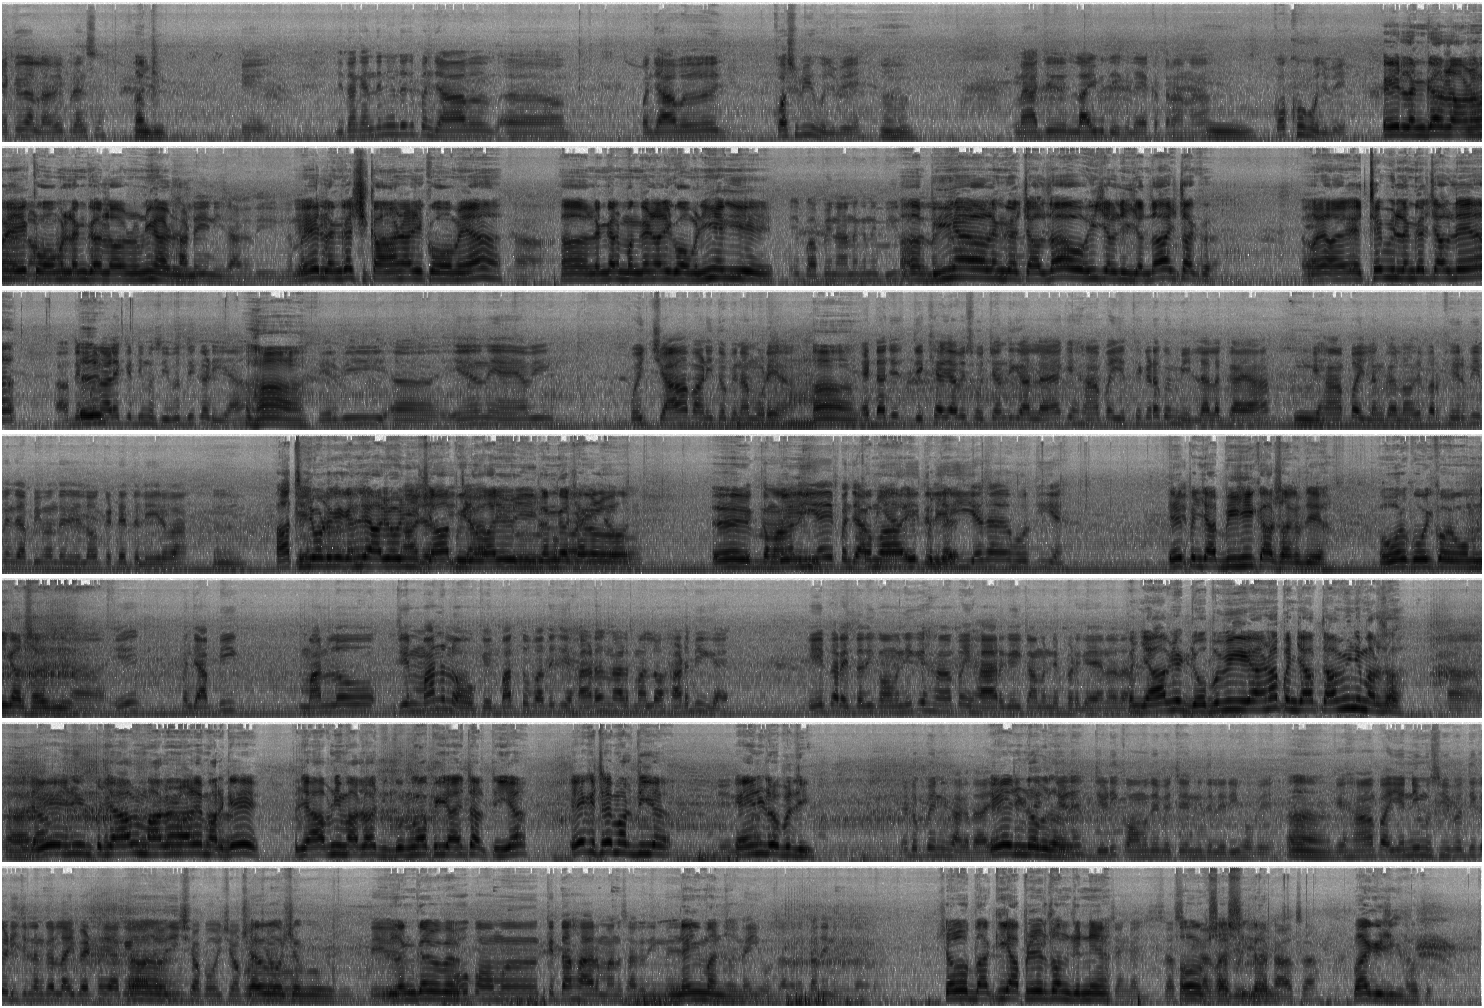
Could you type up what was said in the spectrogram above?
ਇੱਕ ਗੱਲ ਆ ਵੀ ਪ੍ਰਿੰਸ। ਹਾਂਜੀ। ਕਿ ਜਿੱਦਾਂ ਕਹਿੰਦੇ ਨਹੀਂ ਹੁੰਦੇ ਕਿ ਪੰਜਾਬ ਅਹ, ਪੰਜਾਬ ਕੁਝ ਵੀ ਹੋ ਜਵੇ ਹਾਂ ਮੈਂ ਅੱਜ ਲਾਈਵ ਦੇਖ ਲਿਆ ਇੱਕ ਤਰ੍ਹਾਂ ਨਾਲ। ਹੂੰ। ਕੁੱਖ ਹੋ ਜਵੇ। ਇਹ ਲੰਗਰ ਲਾਉਣੋਂ ਇਹ ਕੌਮ ਲੰਗਰ ਲਾਉਣ ਨੂੰ ਨਹੀਂ ਹਟ ਹਟਦੀ ਹੀ ਨਹੀਂ ਸਕਦੀ। ਇਹ ਲੰਗਰ ਛਕਾਉਣ ਵਾਲੀ ਕੌਮ ਆ। ਹਾਂ। ਹਾਂ ਲੰਗਰ ਮੰਗਣ ਵਾਲੀ ਕੌਮ ਨਹੀਂ ਹੈਗੀ ਇਹ। ਇਹ ਬਾਬੇ ਨਾਨਕ ਨੇ 20 ਹਾਂ ਵੀਹਾਂ ਵਾਲਾ ਲੰਗਰ ਚੱਲਦਾ ਉਹੀ ਚੱਲੀ ਜਾਂਦਾ ਅੱਜ ਤੱਕ। ਆ, ਇੱਥੇ ਵੀ ਲੰਗਰ ਚੱਲਦੇ ਆ। ਆ ਦੇਖੋ ਨਾਲੇ ਕਿੱਡੀ ਮੁਸੀਬਤ ਦੀ ਘੜੀ ਆ। ਹਾਂ। ਫਿਰ ਵੀ ਅਹ, ਇਹਨਾਂ ਨੇ ਆਏ ਆ ਵੀ ਕੋਈ ਚਾਹ ਪਾਣੀ ਤੋਂ ਬਿਨਾ ਮੁੜੇ ਨਾ। ਹਾਂ। ਐਡਾ ਜੇ ਦੇਖਿਆ ਜਾਵੇ ਸੋਚਣ ਦੀ ਗੱਲ ਹੈ ਕਿ ਹਾਂ ਭਾਈ ਇੱਥੇ ਕਿਹੜਾ ਕੋਈ ਮੇਲਾ ਲੱਗਾ ਆ। ਕਿ ਹਾਂ ਭਾਈ ਲੰਗਰ ਲਾਉਂਦੇ ਪਰ ਫਿਰ ਵੀ ਪੰਜਾਬੀ ਬੰਦੇ ਦੇ ਲੋ ਕਿੱਡੇ ਦਲੇਰ ਵਾ। ਹੱਥ ਜੋੜ ਕੇ ਕਹਿੰਦੇ ਆਜੋ ਜੀ ਚਾਹ ਪੀ ਲਓ ਆਜੋ ਜੀ ਲੰਗਰ ਛਕ ਲਓ। ਇਹ ਇਹ ਕਮਾਲ ਹੀ ਹੈ ਇਹ ਪੰਜਾਬੀਆਂ ਕਮਾਲ- ਦੀ ਇਹ ਪੰਜਾ- ਦਲੇਰੀ ਹੈ ਤਾਂ ਹੋਰ ਕੀ ਹੈ ਇਹ ਪੰਜਾਬੀ ਹੀ ਕਰ ਸਕਦੇ ਆ। ਹੋਰ ਕੋਈ ਕੌਮ ਨਹੀਂ ਕਰ ਸਕਦੀ। ਹਾਂ, ਇਹ ਪੰਜਾਬੀ ਮੰਨ ਲਓ ਜੇ ਮੰਨ ਲਓ ਕਿ ਵੱਧ ਤੋਂ ਵੱਧ ਜੇ ਹੜ ਨਾਲ ਮੰਨ ਲਓ ਹੜ ਵੀ ਗਏ ਇਹ ਪਰ ਇਦਾਂ ਦੀ ਕੌਮ ਨਹੀਂ ਕਿ ਹਾਂ ਭਾਈ ਹਾਰ ਗਈ ਕੰਮ ਨਿਬੜ ਗਿਆ ਇਹਨਾਂ ਦਾ। ਪੰਜਾਬ ਜੇ ਡੁੱਬ ਵੀ ਗਿਆ ਨਾ ਪੰਜਾਬ ਤਾਂ ਵੀ ਨਹੀਂ ਮਰਦਾ। ਹਾਂ ਇਹ ਨਹੀਂ ਪੰਜਾਬ ਮਾਰਨ ਵਾਲੇ ਮਰ ਗਏ ਪੰਜਾਬ ਨਹੀਂ ਮਰਦਾ ਗੁਰੂਆਂ ਪੀਰਾਂ ਦੀ ਧਰਤੀ ਆ ਇਹ ਕਿੱਥੇ ਮਰਦੀ ਆ? ਇਹ ਨਹੀਂ ਡੁੱਬਦੀ। ਇਹ ਡੁੱਬੇ ਨਹੀਂ ਸਕਦਾ। ਇਹ ਨਹੀਂ ਜਿਹੜੇ- ਡੁੱਬਦਾ। ਜਿਹੜੇ ਜਿਹੜੀ ਕੌਮ ਦੇ ਵਿੱਚ ਇੰਨੀ ਦਲੇਰੀ ਹੋਵੇ ਹਾਂ। ਕਿ ਹਾਂ ਭਾਈ ਇੰਨੀ ਮੁਸੀਬਤ ਦੀ ਘੜੀ 'ਚ ਲੰਗਰ ਲਾਈ ਬੈਠੇ ਆ ਕਿ ਆ। ਜਾਓ ਜੀ ਛਕੋ ਛਕੋ ਛਕੋ ਛਕੋ। ਤੇ ਲੰਗਰ ਉਹ ਕੌਮ ਕਿੱਦਾਂ ਹਾਰ ਮੰਨ ਸਕਦੀ ਮੈਂ- ਨਹੀਂ ਮੰਨ ਸਕਦੀ। ਨਹੀਂ ਹੋ ਸਕਦਾ ਕਦੇ ਨਹੀਂ ਹੋ ਸਕਦਾ। ਚਲੋ ਬਾਕੀ ਅਪਡੇਟ ਤੁਹਾਨੂੰ ਦਿੰਨੇ ਆ। ਚੰਗਾ ਜੀ ਸਤਿ ਸ੍ਰੀ ਅਕਾਲ ਵਾਹਿਗੁਰੂ ਜੀ ਦਾ। ਖਾਲਸਾ। ਵਾਹਿਗੁਰੂ ਜੀ ਕੀ ਫਤਿਹ।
